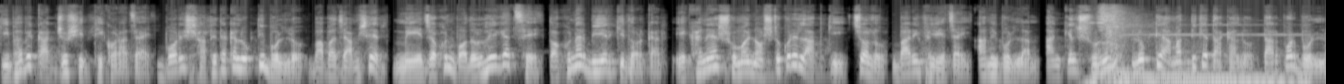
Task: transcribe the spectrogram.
কীভাবে কার্যসিদ্ধি করা যায়। বরের সাথে থাকা লোকটি বলল, বাবা জামশেদ, মেয়ে যখন বদল হয়ে গেছে, তখন আর বিয়ের কি দরকার? এখানে আর সময় নষ্ট করে লাভ কি? চলো, বাড়ি ফিরে যাই। আমি বললাম, আঙ্কেল, শুনুন। লোকটি আমার দিকে তাকালো, তারপর বলল,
